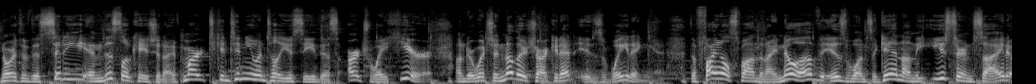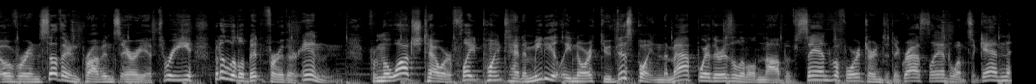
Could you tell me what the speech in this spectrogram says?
North of this city, in this location I've marked, continue until you see this archway here, under which another Charcadet is waiting. The final spawn that I know of is once again on the eastern side over in Southern Province Area 3, but a little bit further in. From the Watchtower flight point, head immediately north to this point in the map where there is a little knob of sand before it turns into grassland once again,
